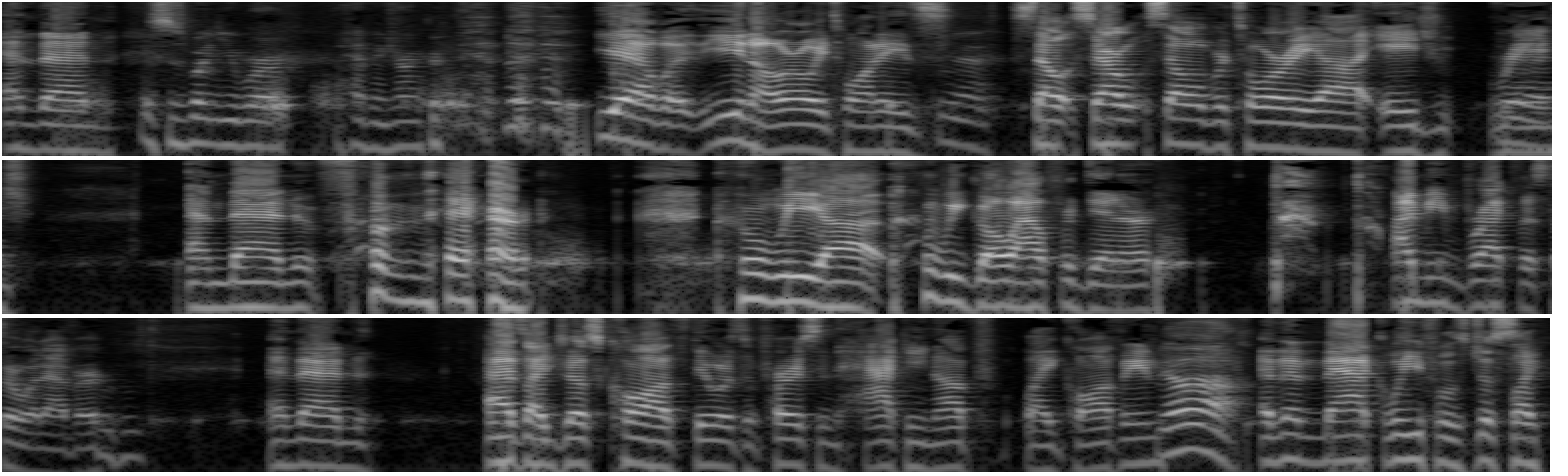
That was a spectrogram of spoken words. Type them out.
And then, This is when you were a heavy drinker. yeah, but you know, early twenties, Yeah. cel- cel- celebratory uh, age range. And then from there, we uh, we go out for dinner. I mean breakfast or whatever. And then, as I just coughed, there was a person hacking up like coughing. Ah. And then Mac Lethal was just like,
